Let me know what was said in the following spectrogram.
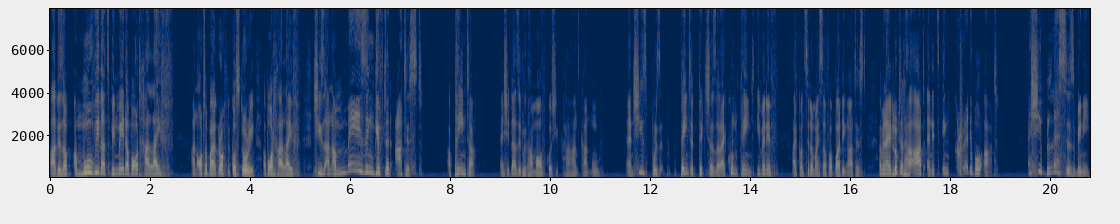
Uh, there's a, a movie that's been made about her life, an autobiographical story about her life. She's an amazing, gifted artist, a painter and she does it with her mouth because her hands can't move. And she's painted pictures that I couldn't paint even if I consider myself a budding artist. I mean, I looked at her art and it's incredible art. And she blesses many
